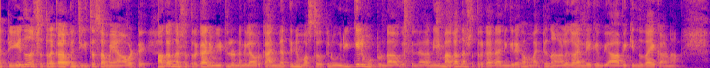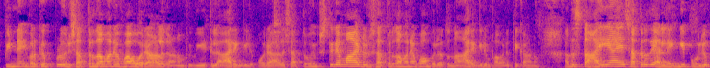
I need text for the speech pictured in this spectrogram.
മറ്റേത് നക്ഷത്രക്കാർക്കും ചീത്ത സമയമാവട്ടെ. മക നക്ഷത്രക്കാർ വീട്ടിലുണ്ടെങ്കിൽ അവർക്ക് അന്നത്തിനും വസ്ത്രത്തിനും ഒരിക്കലും മുട്ടുണ്ടാകത്തില്ല കാരണം ഈ മക നക്ഷത്രക്കാരുടെ അനുഗ്രഹം മറ്റു നാളുകാരിലേക്കും വ്യാപിക്കുന്നതായി കാണാം. പിന്നെ ഇവർക്ക് എപ്പോഴും ഒരു ശത്രുതാ മനോഭാവം ഒരാൾ കാണും വീട്ടിൽ ആരെങ്കിലും ഒരാൾ ശത്രു സ്ഥിരമായിട്ടൊരു ശത്രുതാ മനോഭാവം പുലർത്തുന്ന ആരെങ്കിലും ഭവനത്തിൽ കാണും. അത് സ്ഥായിയായ ശത്രുതയല്ലെങ്കിൽ പോലും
